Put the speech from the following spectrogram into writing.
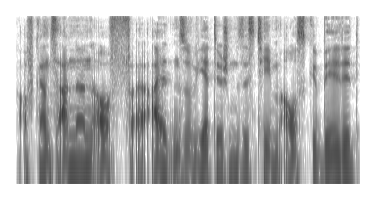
auf ganz anderen, auf äh, alten sowjetischen Systemen ausgebildet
